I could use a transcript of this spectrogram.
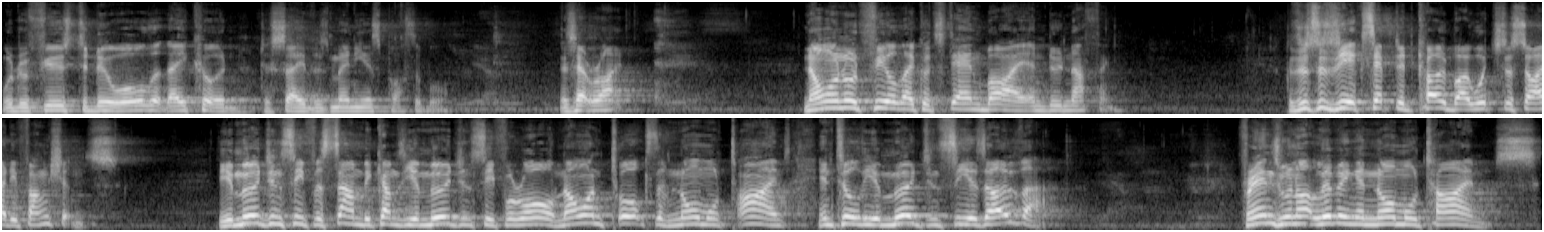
would refuse to do all that they could to save as many as possible? Is that right? No one would feel they could stand by and do nothing. Because this is the accepted code by which society functions. The emergency for some becomes the emergency for all. No one talks of normal times until the emergency is over. Friends, we're not living in normal times.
